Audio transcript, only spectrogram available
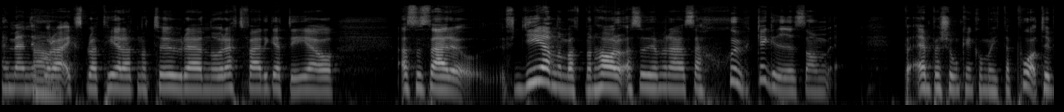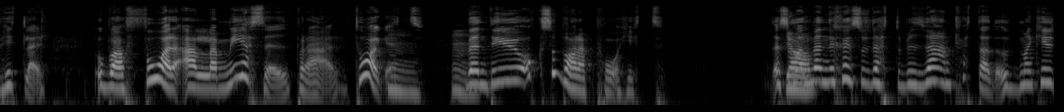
människor Ja. har exploaterat naturen och rättfärdigat det och alltså så här, genom att man har alltså jag menar så här sjuka grejer som en person kan komma och hitta på, typ Hitler och bara får alla med sig på det här tåget. Mm, mm. Men det är ju också bara påhitt. Alltså Ja. man, människa är så lätt att bli hjärntvättad och man kan ju,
